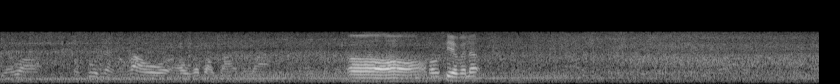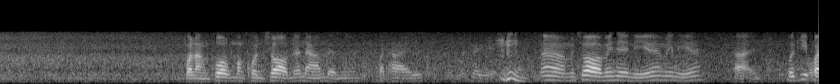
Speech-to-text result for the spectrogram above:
เดี๋ยวว่าเขาท่วมเนี่ยเขาก็เอาเอากระสอบทรายมาวางอ๋อเขาเตรียมไว้แล้วฝรั่งพวกบางคนชอบนะน้ำแบบนี้มาถ่ายดิไม่เคยเห็นอ่ามันชอบไม่ใช่หนีนะไม่หนีนะถ่ายเมื่อกี้ไป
